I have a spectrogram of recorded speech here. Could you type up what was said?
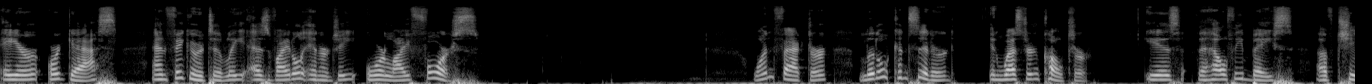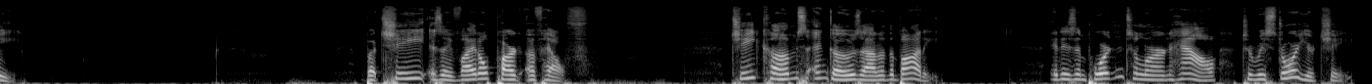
air, or gas, and figuratively as vital energy or life force. One factor little considered in Western culture is the healthy base of qi. But qi is a vital part of health. Qi comes and goes out of the body. It is important to learn how to restore your qi.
